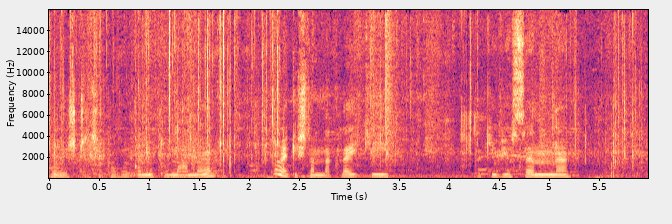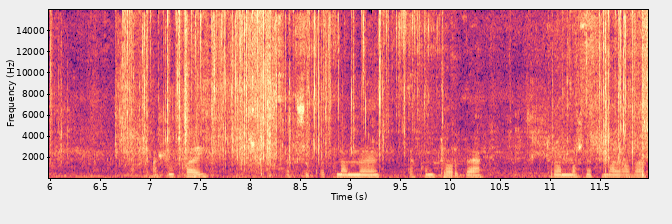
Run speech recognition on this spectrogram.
Co jeszcze ciekawego my tu mamy? No, jakieś tam naklejki, takie wiosenne. A tutaj na przykład mamy taką torbę, którą można pomalować.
